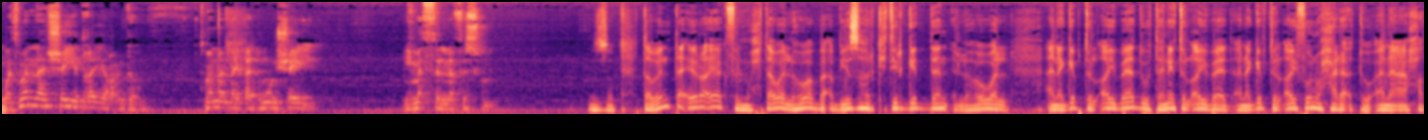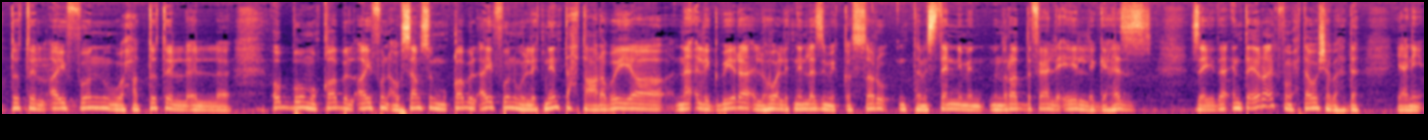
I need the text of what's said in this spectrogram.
وأتمنى هالشيء يتغير عندهم. أتمنى إنه يقدمون شيء يمثل نفسهم. بالظبط. طب انت إيه رأيك في المحتوى اللي هو بقى بيظهر كتير جدا؟ اللي هو ال... أنا جبت الآيباد وتنيت الآيباد. أنا جبت الآيفون وحرقته. أنا حطيت الآيفون وحطيت ال... ال... أوبو مقابل آيفون أو سامسونج مقابل آيفون والاثنين تحت عربية نقل كبيرة اللي هو الاثنين لازم يتكسروا. أنت مستني من من رد فعل إيه لجهاز زي ده؟ أنت إيه رأيك في محتوى شبه ده؟ يعني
